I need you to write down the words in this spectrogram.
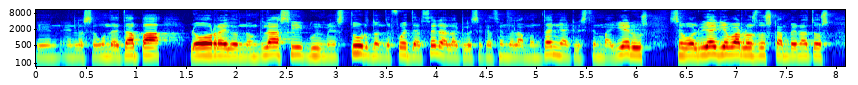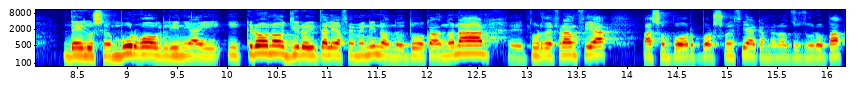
en, la segunda etapa, luego Ride London Classic, Women's Tour, donde fue tercera la clasificación de la montaña, Christine Mayerus, se volvió a llevar los dos campeonatos de Luxemburgo, línea y, crono, Giro de Italia femenino, donde tuvo que abandonar, eh, Tour de Francia, paso por, por Suecia, Campeonatos de Europa,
